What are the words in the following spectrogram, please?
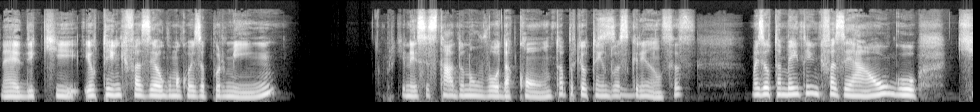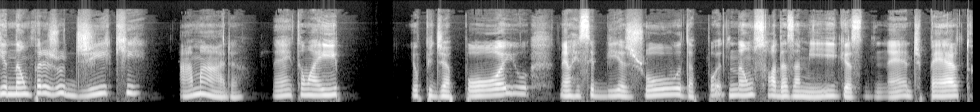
né? De que eu tenho que fazer alguma coisa por mim, porque nesse estado eu não vou dar conta, porque eu tenho Sim. duas crianças, mas eu também tenho que fazer algo que não prejudique a Mara, né? Então aí eu pedi apoio, né, eu recebi ajuda, não só das amigas, né, de perto,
